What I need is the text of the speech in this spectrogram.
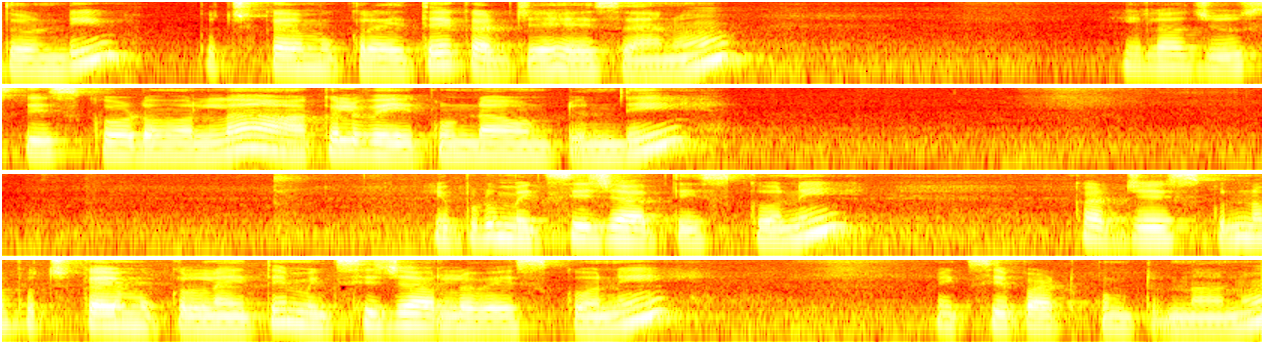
ఇదండి పుచ్చకాయ ముక్కలు అయితే కట్ చేసేసాను. ఇలా జ్యూస్ తీసుకోవడం వల్ల ఆకలి వేయకుండా ఉంటుంది. ఇప్పుడు మిక్సీ జార్ తీసుకొని కట్ చేసుకున్న పుచ్చకాయ ముక్కలను అయితే మిక్సీ జార్లో వేసుకొని మిక్సీ పట్టుకుంటున్నాను.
